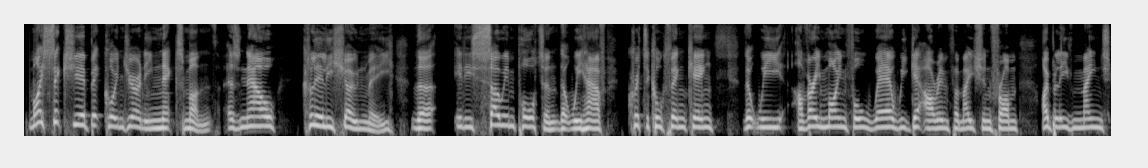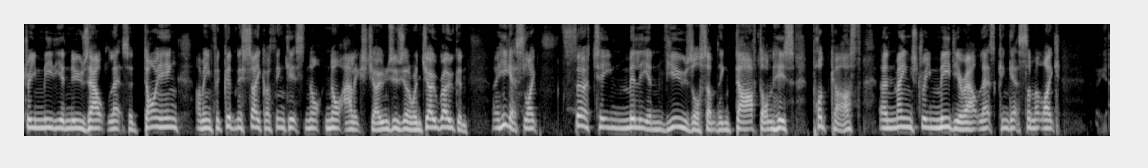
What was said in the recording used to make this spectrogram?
my six year Bitcoin journey next month has now clearly shown me that it is so important that we have critical thinking, that we are very mindful where we get our information from. I believe mainstream media news outlets are dying. I mean, for goodness sake, I think it's not not Alex Jones who's the other one, Joe Rogan. He gets like 13 million views or something daft on his podcast, and mainstream media outlets can get something like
